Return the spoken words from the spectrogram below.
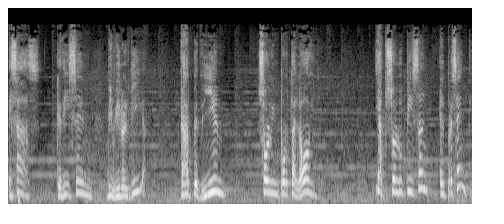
Esas que dicen vivir el día, carpe diem, solo importa el hoy y absolutizan el presente.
